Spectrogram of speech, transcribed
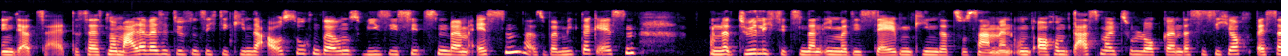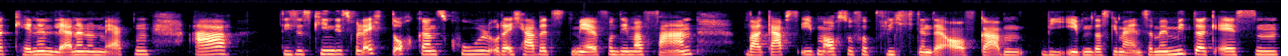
in der Zeit. Das heißt, normalerweise dürfen sich die Kinder aussuchen bei uns, wie sie sitzen beim Essen, also beim Mittagessen. Und natürlich sitzen dann immer dieselben Kinder zusammen. Und auch um das mal zu lockern, dass sie sich auch besser kennenlernen und merken, ah, dieses Kind ist vielleicht doch ganz cool oder ich habe jetzt mehr von dem erfahren, gab es eben auch so verpflichtende Aufgaben wie eben das gemeinsame Mittagessen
